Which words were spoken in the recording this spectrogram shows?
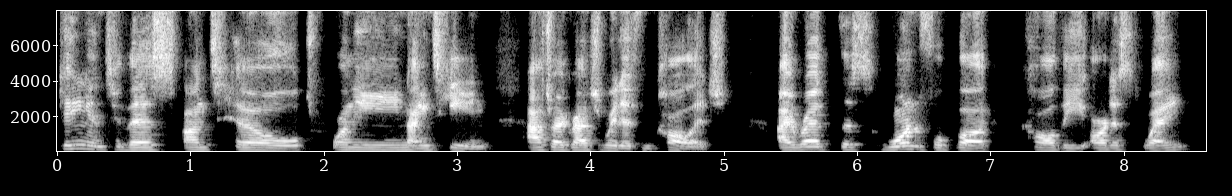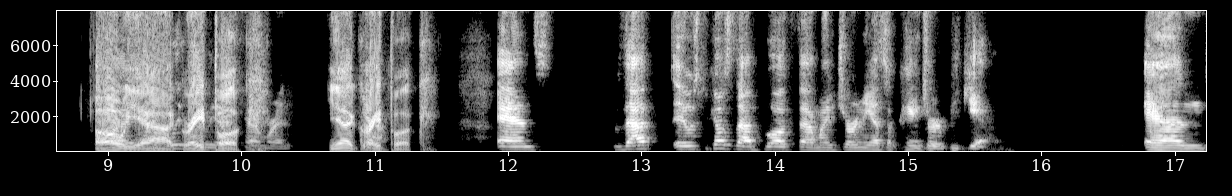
getting into this until 2019 after I graduated from college. I read this wonderful book called The Artist Way. Oh, yeah, great book. Cameron. Yeah, great yeah. book. And that it was because of that book that my journey as a painter began. And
